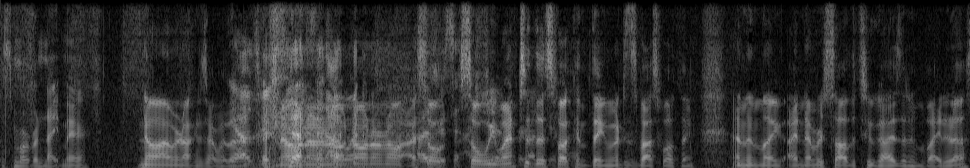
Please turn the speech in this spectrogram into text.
It's more of a nightmare. No, we're not gonna talk about Yeah, that. no, no, no, no, no, no, no. So, say- so we went to to this that. fucking thing. We went to this basketball thing, and then like I never saw the two guys that invited us.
